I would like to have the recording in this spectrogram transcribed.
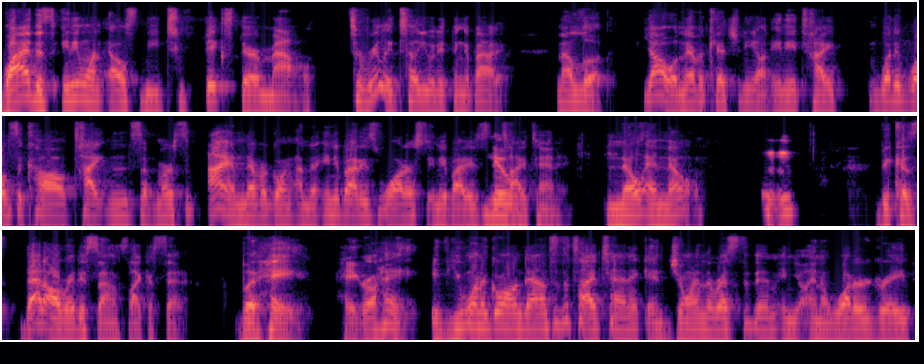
why does anyone else need to fix their mouth to really tell you anything about it? Now look, y'all will never catch me on any type what, what was it called? Titan submersive. I am never going under anybody's waters to anybody's no. Titanic. No and no. Mm-mm. Because that already sounds like a setup. But hey, hey girl, hey, if you want to go on down to the Titanic and join the rest of them in your in a water grave,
